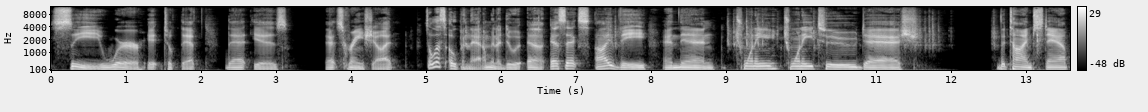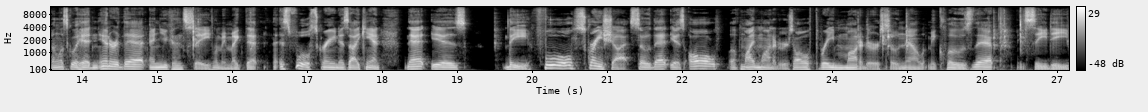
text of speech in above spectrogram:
see where it took that. That is that screenshot. So let's open that. I'm going to do uh, SXIV and then 2022 dash the timestamp and let's go ahead and enter that and you can see let me make that as full screen as I can that is the full screenshot. So that is all of my monitors, all three monitors. So now let me close that. Let me CD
